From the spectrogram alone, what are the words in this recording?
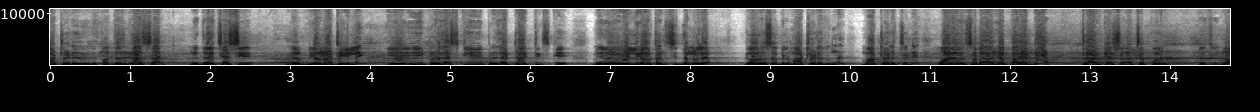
మాట్లాడేది ఇది పద్ధతి కాదు సార్. మీరు దయచేసి వీఆర్ నాట్ హీల్డింగ్ ఈ ఈ ప్రెజర్స్కి ఈ ప్రెజర్ టాక్టిక్స్కి మేమేం హీల్డ్ కావటానికి సిద్ధంగా లేం. గౌరవ సభ్యులు మాట్లాడేది ఉంది. మాట్లాడించండి వాళ్ళు ఏమైనా సమాధానం చెప్పాలంటే క్లారిఫికేషన్లో చెప్పాలి no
